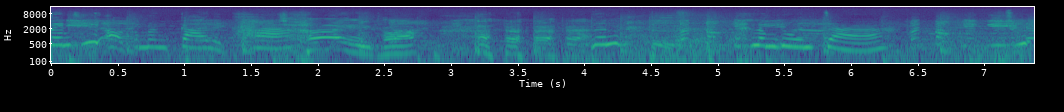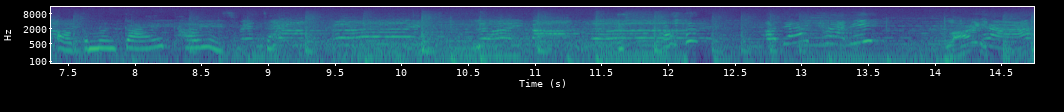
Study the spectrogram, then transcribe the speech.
เป็นที่ออกกำลังกายเหรอคะใช่ครับลำดวนจ๋าช่วยออกกำลังกายให้เขาหน่อยสิจ๊ะเอาได้ค่ะนี่ไรขา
